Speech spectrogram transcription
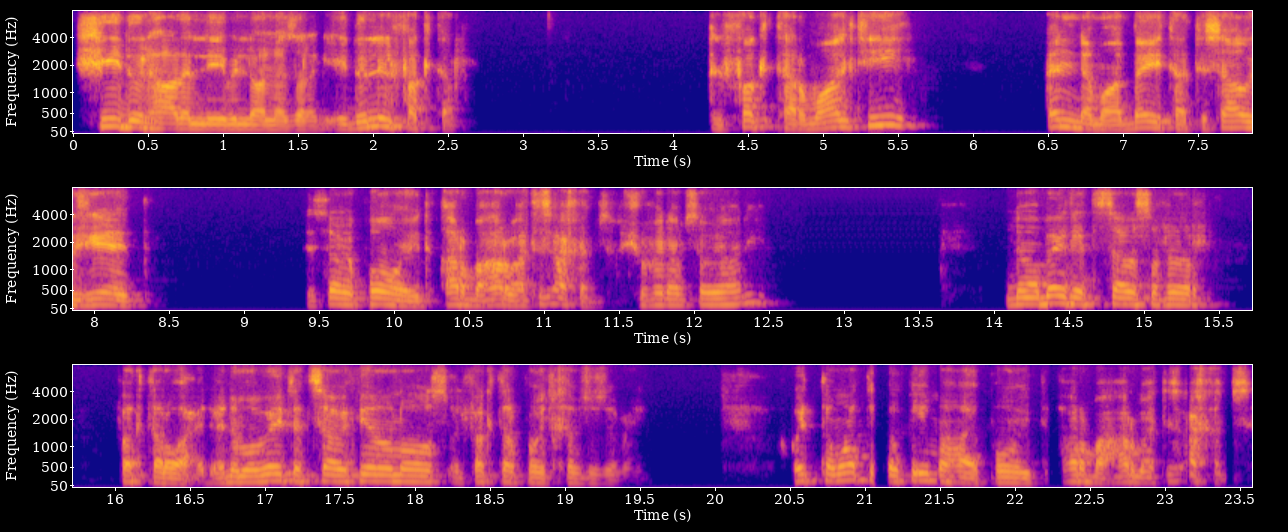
شو يدل هذا اللي باللون الأزرق؟ يدل ال factor. ال factor مالتي عندما بيتا تساوي جيد تساوي point أربعة أربعة تسعة خمسة. شوف هنا مسوي يعني عندما بيتا تساوي صفر factor واحد. عندما بيتا تساوي اثنين ونص ال factor point خمسة وسبعين. وانت مالتك القيمة هاي point أربعة أربعة تسعة خمسة.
